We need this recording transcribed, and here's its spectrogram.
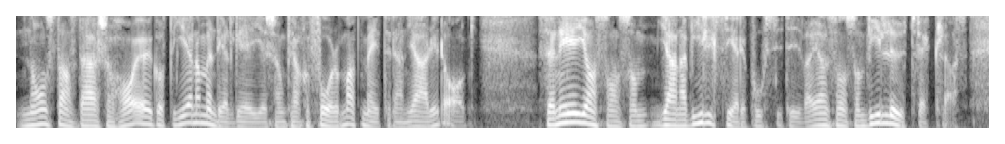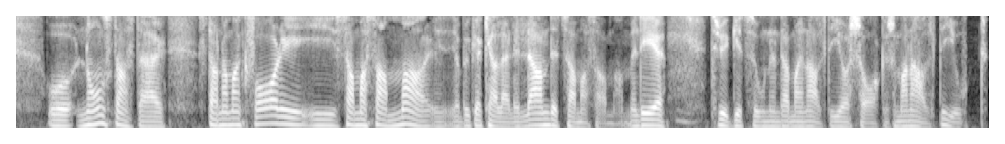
någonstans där så har jag gått igenom en del grejer som kanske format mig till den jag är idag. Sen är jag en sån som gärna vill se det positiva, jag är en sån som vill utvecklas. Och någonstans där stannar man kvar i, i samma samma, jag brukar kalla det landet samma samma, men det är trygghetszonen där man alltid gör saker som man alltid gjort.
